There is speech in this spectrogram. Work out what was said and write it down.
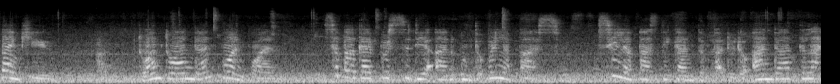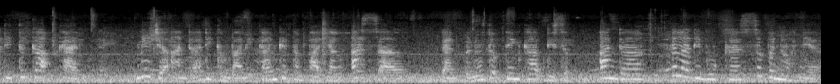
Thank you. Tuan-tuan dan puan-puan, sebagai persediaan untuk berlepas, sila pastikan tempat duduk anda telah ditegakkan. Meja anda dikembalikan ke tempat yang asal dan penutup tingkap di sebelah anda telah dibuka sepenuhnya.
